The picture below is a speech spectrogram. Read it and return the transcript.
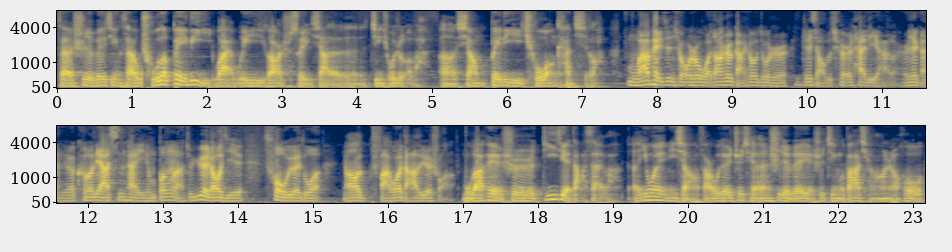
在世界杯竞赛除了贝利以外，唯一一个二十岁以下的进球者吧。呃，向贝利球王看齐了。姆巴佩进球的时候，我当时感受就是这小子确实太厉害了，而且感觉克罗地亚心态已经崩了，就越着急错误越多，然后法国打得越爽。姆巴佩也是第一届大赛吧？呃，因为你想，法国队之前世界杯也是进了八强，然后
